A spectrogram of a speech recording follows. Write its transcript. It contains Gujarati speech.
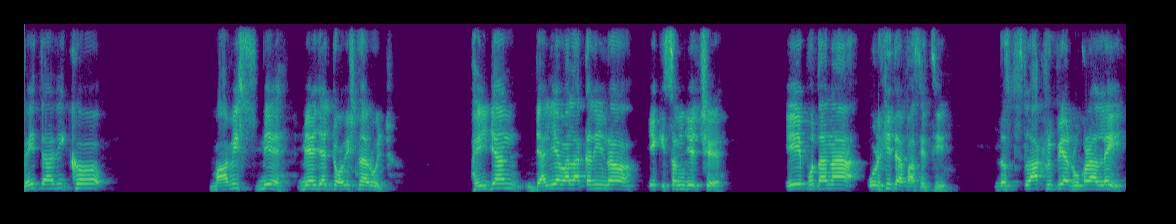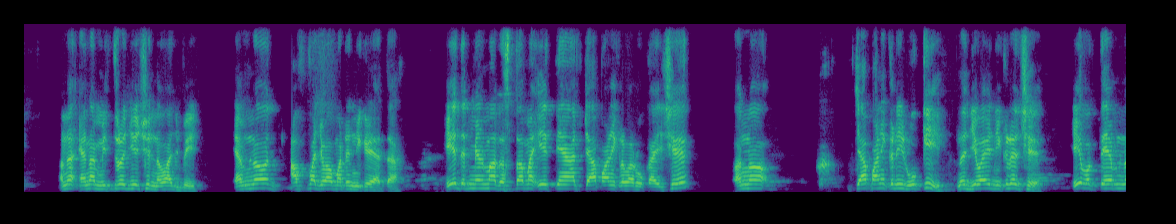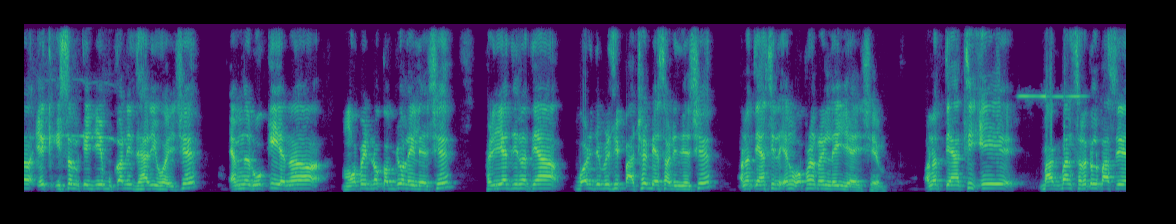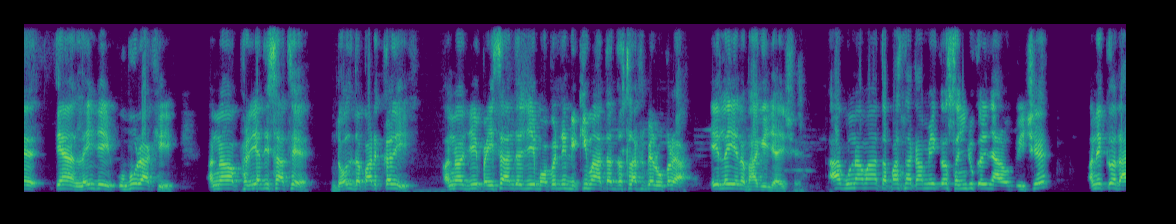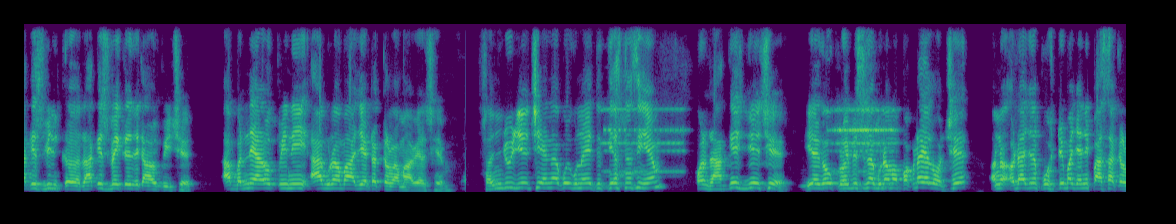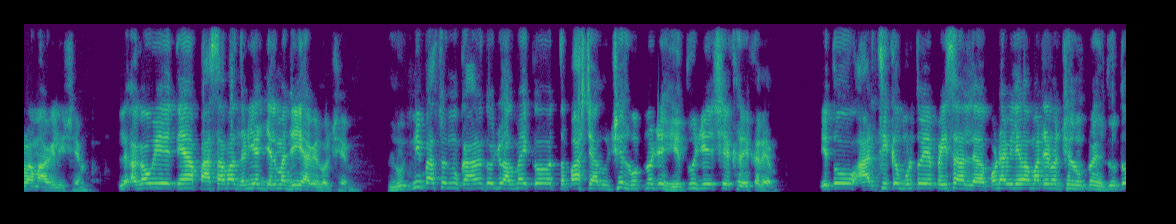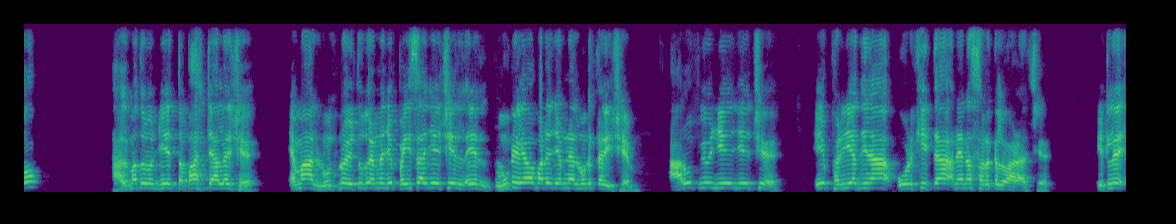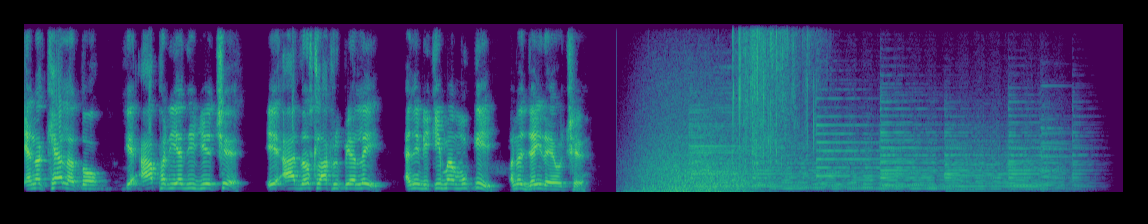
ગઈ તારીખ બાવીસ બે બે હજાર ચોવીસના રોજ ફૈજાન જાલિયાવાલા કરીને એક ઇસમ જે છે, એ પોતાના ઓળખીતા પાસેથી દસ લાખ રૂપિયા રોકડા લઈ અને એના મિત્ર જે છે નવાજભાઈ, એમને આપવા જવા માટે નીકળ્યા હતા. એ દરમિયાનમાં રસ્તામાં એ ત્યાં ચા પાણી કરવા રોકાય છે અને ચા પાણી કરી રોકી અને જેવા એ નીકળે છે, એ વખતે એમને એક ઈસમ કે જે બુકાની ધારી હોય છે એમને રોકી અને મોપેડનો કબજો લઈ લે છે. ફરિયાદીને ત્યાં બળજબરીથી પાછળ બેસાડી દે છે અને ત્યાંથી એનું અપહરણ કરીને લઈ જાય છે. અને ત્યાંથી એ બાગબાન સર્કલ પાસે ત્યાં લઈ જઈ ઊભું રાખી અને ફરિયાદી સાથે ઢોલ ધપાટ કરી અને જે પૈસા અંદર જે મોપેડની ડિક્કીમાં હતા દસ લાખ રૂપિયા રોકડા, એ લઈ અને ભાગી જાય છે. આ ગુનામાં તપાસના કામે એક સંજુ કરીને આરોપી છે અને એક રાકેશભાઈ રાકેશભાઈ કરીને આરોપી છે. આ બંને આરોપીની આ ગુનામાં આજે અટક કરવામાં આવ્યા છે. સંજુ જે છે, એના કોઈ ગુનાહિત ઇતિહાસ નથી એમ, પણ રાકેશ જે છે, એ અગાઉ પ્રોહિબિશનના ગુનામાં પકડાયેલો છે અને અડાજના પોસ્ટેમાં જ એની પાસા કરવામાં આવેલી છે એટલે અગાઉ એ ત્યાં પાસામાં નડિયાદ જેલમાં જઈ આવેલો છે લૂંટની પાછળનું કારણ તો જો હાલમાં એક તપાસ ચાલુ છે, લૂંટનો જે હેતુ જે છે ખરેખર એમ, એ તો આર્થિક મૂળ એ પૈસા પડાવી લેવા માટેનો છે લૂંટનો હેતુ તો. હાલમાં તો જે તપાસ ચાલે છે એમાં લૂંટનો હેતુ તો એમને જે પૈસા જે છે એ લૂંટી લેવા માટે જે એમને લૂંટ કરી છે. આરોપીઓ જે જે છે એ ફરિયાદીના ઓળખીતા અને એના સર્કલવાળા છે. એટલે એનો ખ્યાલ હતો કે આ ફરિયાદી જે છે એ આ દસ લાખ રૂપિયા લઈ એની ડીકીમાં મૂકી અને જઈ રહ્યો છે.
